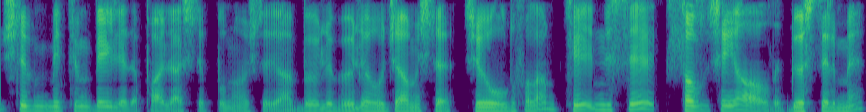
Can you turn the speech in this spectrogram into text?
işte Metin Bey'le de paylaştık bunu. İşte ya böyle böyle hocam işte şey oldu falan. Kendisi sal şeyi aldı gösterimi.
